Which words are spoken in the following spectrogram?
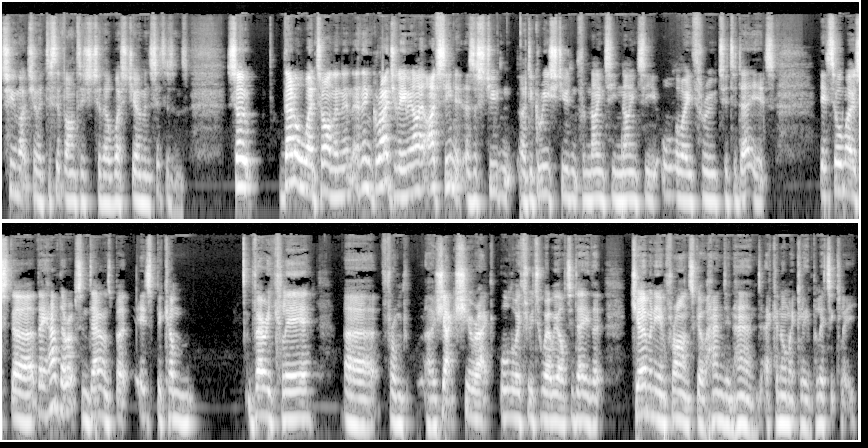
too much of a disadvantage to their West German citizens. So that all went on, and then, and then gradually, I mean, I, have seen it as a student, a degree student from 1990 all the way through to today. It's it's almost uh, they have their ups and downs, but it's become very clear uh, from uh, Jacques Chirac all the way through to where we are today that Germany and France go hand in hand economically and politically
